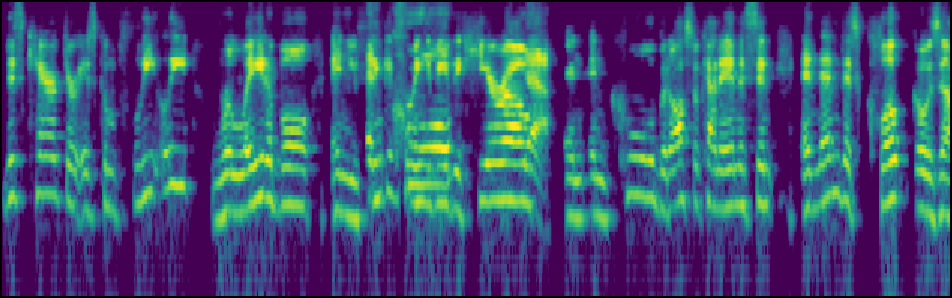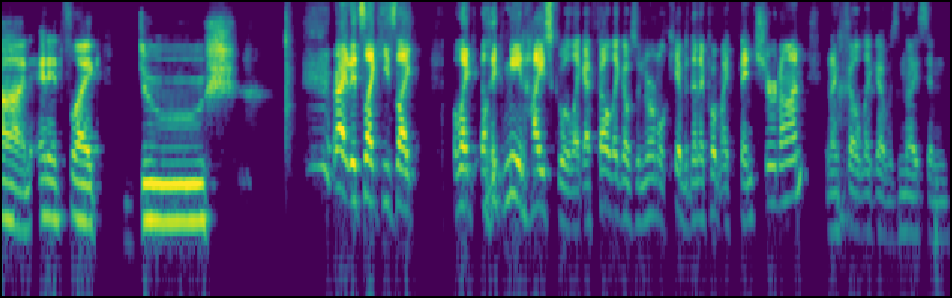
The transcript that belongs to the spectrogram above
this character is completely relatable, and you think it's going to be the hero yeah and, and cool, but also kind of innocent. And then this cloak goes on, and it's like douche. right it's like he's like like like me in high school like i felt like i was a normal kid but then i put my finch shirt on and i felt like i was nice and,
